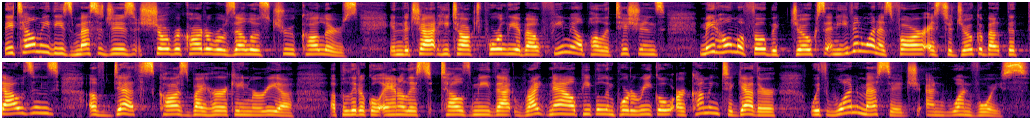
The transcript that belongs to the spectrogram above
They tell me these messages show Ricardo Rosselló's true colors. In the chat, he talked poorly about female politicians, made homophobic jokes, and even went as far as to joke about the thousands of deaths caused by Hurricane Maria. A political analyst tells me that right now, people in Puerto Rico are coming together with one message and one voice.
